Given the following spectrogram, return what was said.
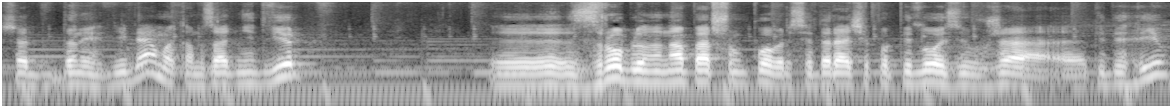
Ще до них дійдемо, там задній двір. Е, Зроблено на першому поверсі, до речі, по підлозі вже підігрів.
